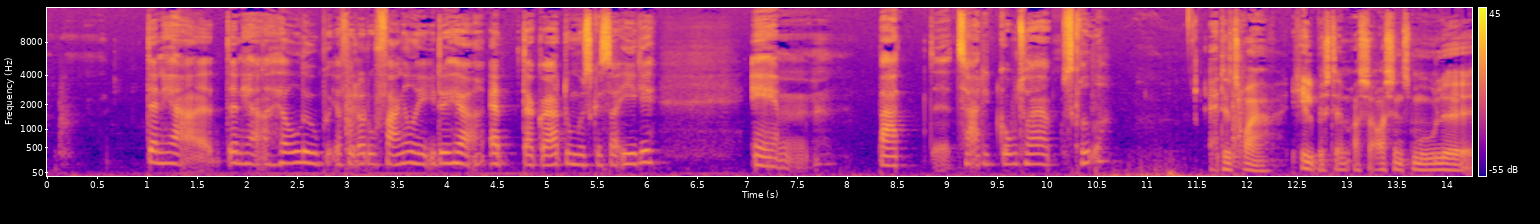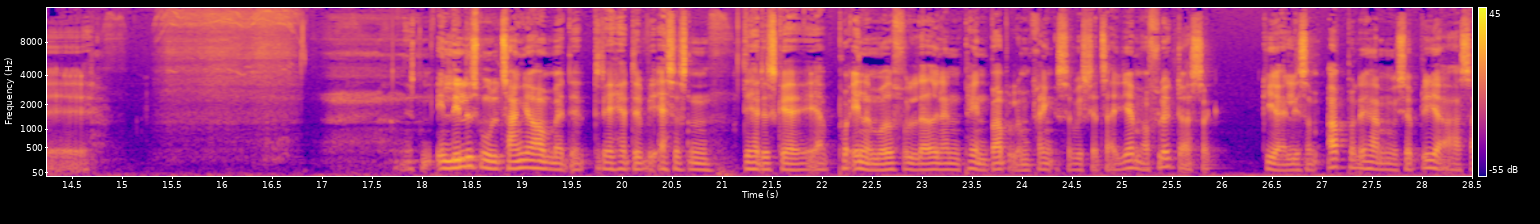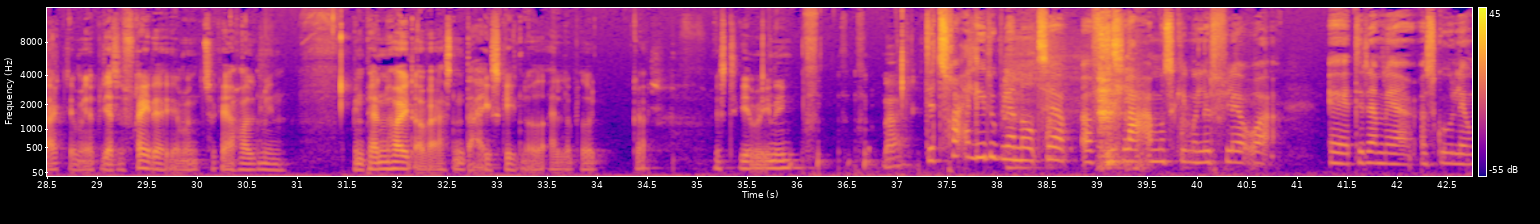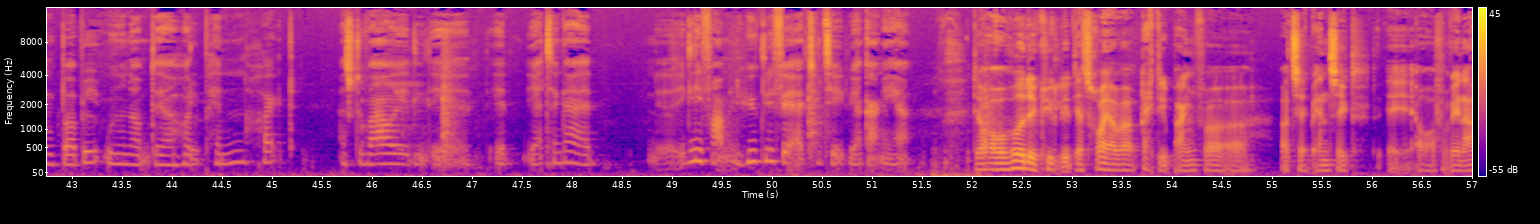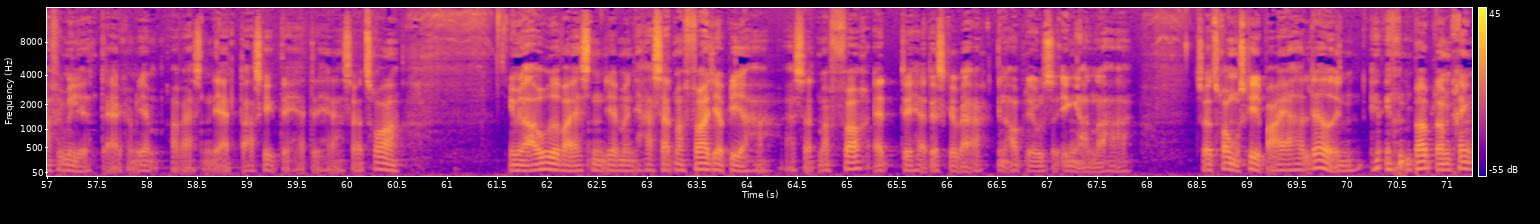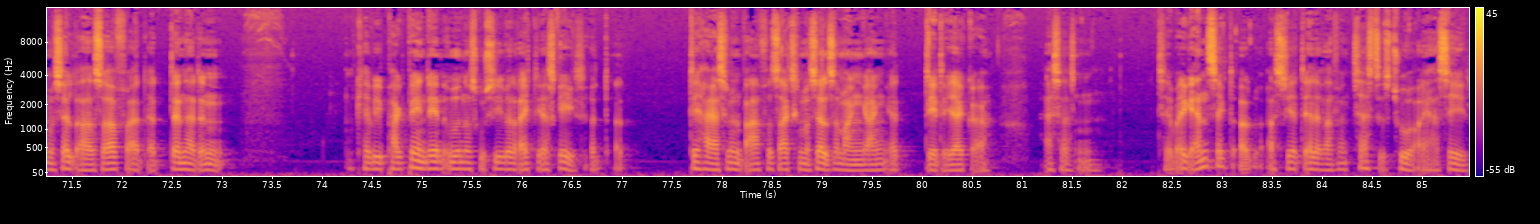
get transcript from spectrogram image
den her, den her hell loop, jeg føler, du er fanget i, i det her, at der gør, at du måske så ikke øhm, bare øh, tager dit gode tøj og skrider? Ja, det tror jeg helt bestemt. Og så også en smule... Øh, en lille smule tanke om, at det, det her, det, altså sådan, det her, det skal jeg på en eller anden måde få lavet en anden pæn boble omkring, så hvis jeg tager hjem og flygter, så giver jeg ligesom op på det her, men hvis jeg bliver og har sagt, at jeg bliver til fredag, jamen, så kan jeg holde min, min pande højt og være sådan, der er ikke sket noget, alt er blevet godt, hvis det giver mening. Nej. Det tror jeg lige, du bliver nødt til at, at forklare, måske med lidt flere ord, det der med at skulle lave en boble udenom det at holde panden højt. Altså du var jo et, et, et jeg tænker, at ikke lige frem en hyggelig ferieaktivitet, vi har gang i her. Det var overhovedet ikke hyggeligt. Jeg tror, jeg var rigtig bange for at, at tabe ansigt øh, over for venner og familie, da jeg kom hjem, og være sådan, ja, der er sket det her, det her. Så jeg tror, i mit eget var jeg sådan, jamen, jeg har sat mig for, at jeg bliver her. Jeg har sat mig for, at det her, det skal være en oplevelse, ingen andre har. Så jeg tror måske bare, at jeg havde lavet en, en, en boble omkring mig selv, der havde sørget for, at, at den her, den kan vi pakke pænt ind, uden at skulle sige, hvad der rigtigt er sket. Og, og det har jeg simpelthen bare fået sagt til mig selv så mange gange, at det er det, jeg gør. Altså sådan, taber ikke ansigt og, og siger, at det har været en fantastisk tur, og jeg har set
